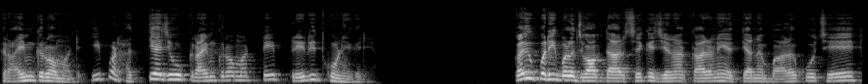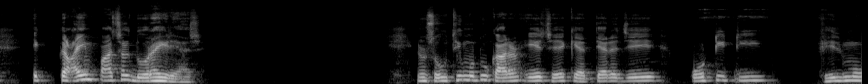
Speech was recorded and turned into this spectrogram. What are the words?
ક્રાઇમ કરવા માટે, એ પણ હત્યા જેવો ક્રાઇમ કરવા માટે પ્રેરિત કોણે કર્યા? કયું પરિબળ જવાબદાર છે કે જેના કારણે અત્યારના બાળકો છે એ ક્રાઇમ પાછળ દોરાઈ રહ્યા છે. એનું સૌથી મોટું કારણ એ છે કે અત્યારે જે ઓટીટી ફિલ્મો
